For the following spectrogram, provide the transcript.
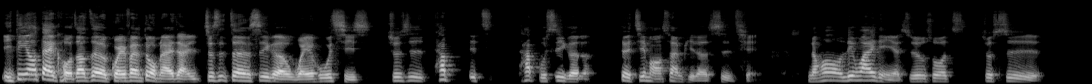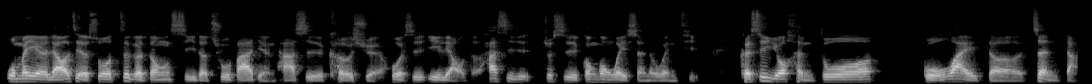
一定要戴口罩这个规范，对我们来讲，就是真的是一个微乎其，就是它它不是一个对鸡毛蒜皮的事情。然后另外一点也是，就是说，就是我们也了解说，这个东西的出发点它是科学或者是医疗的，它是就是公共卫生的问题。可是有很多国外的政党，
